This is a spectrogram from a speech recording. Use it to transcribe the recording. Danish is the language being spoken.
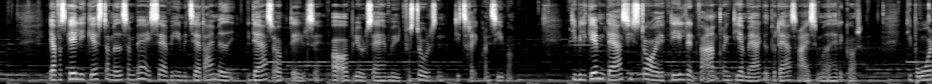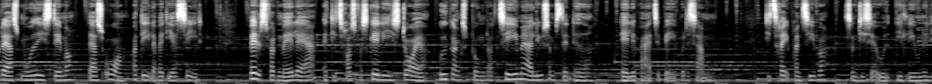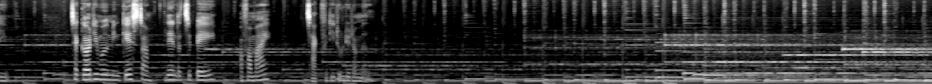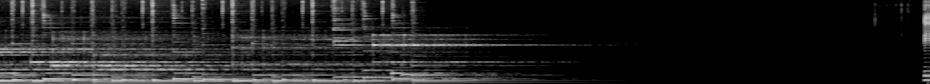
Jeg har forskellige gæster med, som hver især vil invitere dig med i deres opdagelse og oplevelse af at have mødt forståelsen, de tre principper. De vil gennem deres historie dele den forandring, de har mærket på deres rejse mod at have det godt. De bruger deres modige stemmer, deres ord og deler, hvad de har set. Fælles for dem alle er, at de trods forskellige historier, udgangspunkter, temaer og livsomstændigheder, alle peger tilbage på det samme. De tre principper, som de ser ud i et levende liv. Tag godt imod mine gæster, læn dig tilbage, og fra mig, tak fordi du lytter med.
